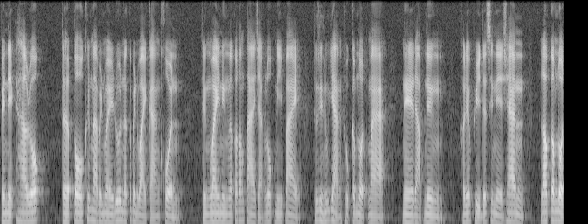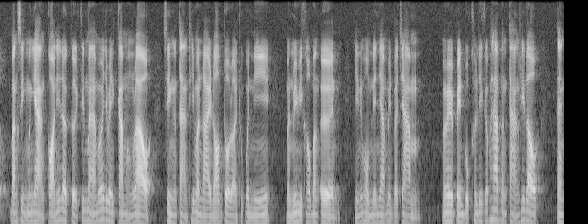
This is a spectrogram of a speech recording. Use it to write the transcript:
เป็นเด็กทารก เติบโตขึ้นมาเป็นวัยรุ่นแล้วก็เป็นวัยกลางคน ถึงวัยหนึ่งเราก็ต้องตายจากโลกนี้ไป ทุกสิ่งทุกอย่างถูกกำหนดมาในระดับหนึ่งเขาเรียก predestination เรากำหนดบางสิ่งบางอย่างก่อนที่เราเกิดขึ้นมาไม่ว่าจะเป็นกรรมของเรา สิ่งต่างๆที่มันรายล้อมตัวเราทุกวันนี้ มันไม่มีเขาบังเอิญ อย่างที่ผมเน้นย้ำเป็นประจำไม่ว่าจะเป็นบุคลิกภาพต่างๆ ที่เราแต่ง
